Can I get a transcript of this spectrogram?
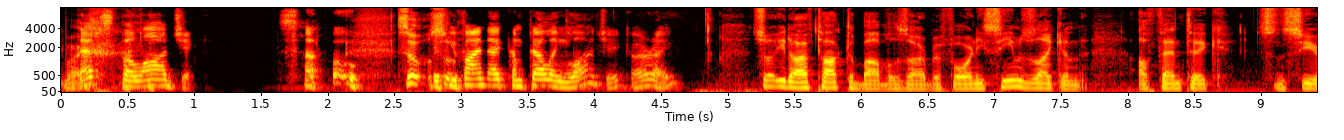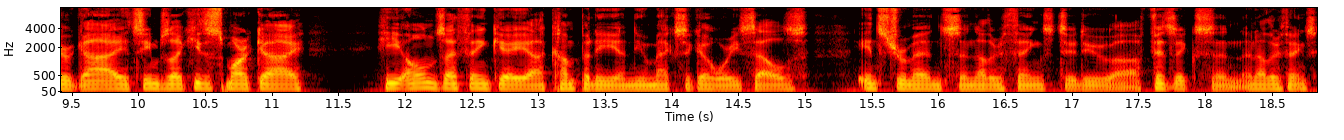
Right. That's the logic. So so if so you find that compelling logic, all right. So, you know, I've talked to Bob Lazar before, and he seems like an authentic, sincere guy. It seems like he's a smart guy. He owns, I think, a uh, company in New Mexico where he sells instruments and other things to do uh, physics and, and other things.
